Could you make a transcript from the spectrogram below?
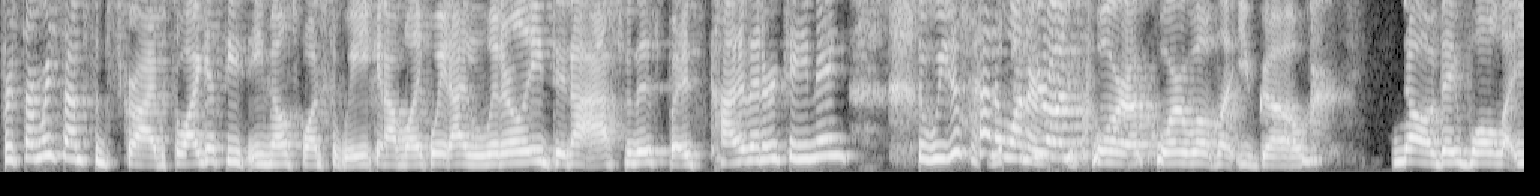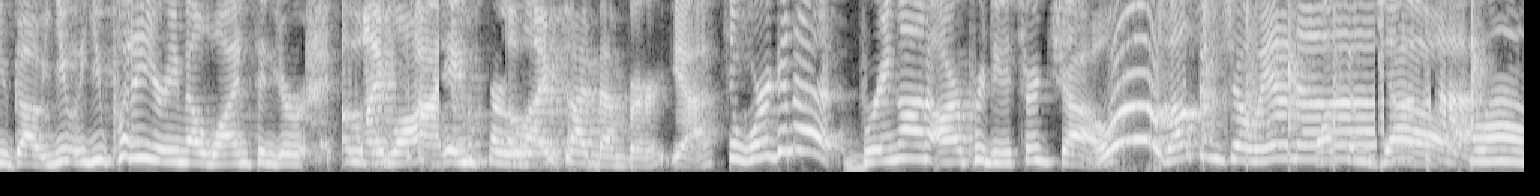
for some reason I'm subscribed, so I get these emails once a week, and I'm like, wait, I literally did not ask for this, but it's kind of entertaining. So we just kind of want to. you're on Quora, Quora won't let you go. No, they won't let you go. You you put in your email once, and you're A lifetime, locked in for a life. lifetime member. Yeah. So we're gonna bring on our producer Joe. Woo! Welcome, Joanna. Welcome, Joe. Hello,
